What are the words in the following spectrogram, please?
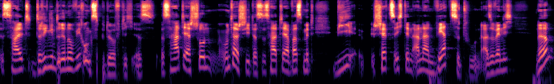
es halt dringend renovierungsbedürftig ist. Es hat ja schon einen Unterschied. Das ist, hat ja was mit, wie schätze ich den anderen Wert zu tun. Also wenn ich, ne?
